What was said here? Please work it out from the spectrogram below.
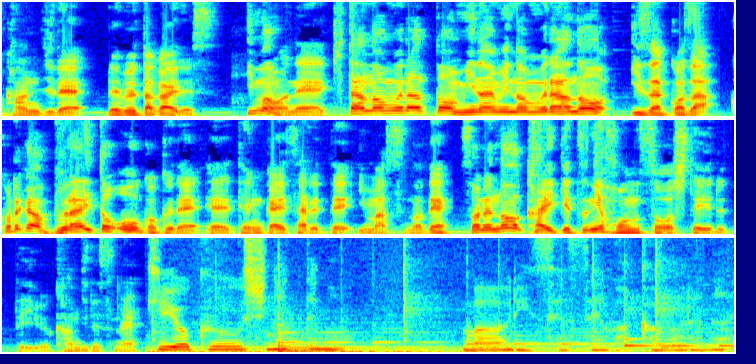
感じで、レベル高いです。今はね、北の村と南の村のいざこざ。これがブライト王国で、えー、展開されていますので、それの解決に奔走しているっていう感じですね。記憶を失っても、マーリン先生は変わらない。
